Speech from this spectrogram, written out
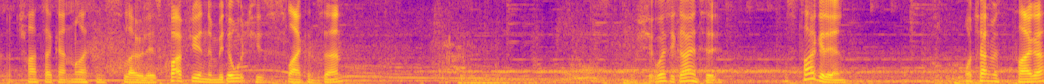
Gonna try and take out nice and slowly. There's quite a few in the middle, which is a slight concern. Oh shit, where's he going to? What's the tiger doing? Watch out, Mr. Tiger.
